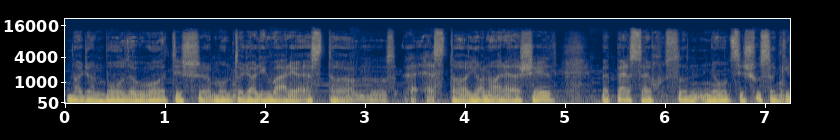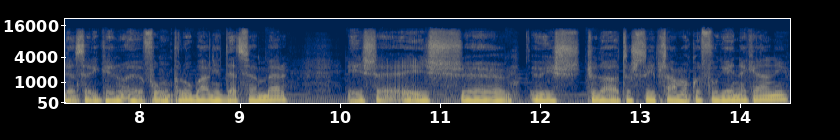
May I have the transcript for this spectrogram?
nagyon boldog volt, és mondta, hogy alig várja ezt a, ezt a január 1 de persze 28 és 29-én fogunk próbálni december, és, és ő is csodálatos szép számokat fog énekelni,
